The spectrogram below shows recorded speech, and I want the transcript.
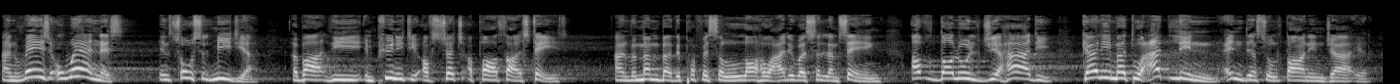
And raise awareness in social media about the impunity of such apartheid state. And remember the Prophet sallallahu alaihi wasallam saying, "Afdalul jihadi kalimatu adlin inda sultanin jair."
